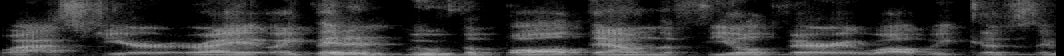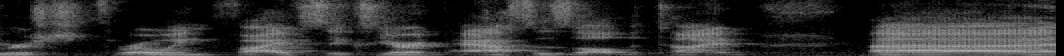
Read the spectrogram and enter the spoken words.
last year, right? Like they didn't move the ball down the field very well because they were throwing five, six yard passes all the time. Uh,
